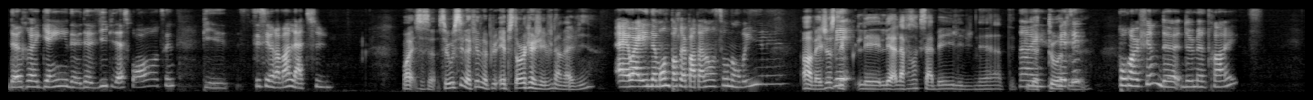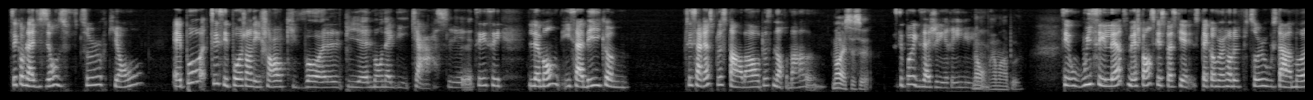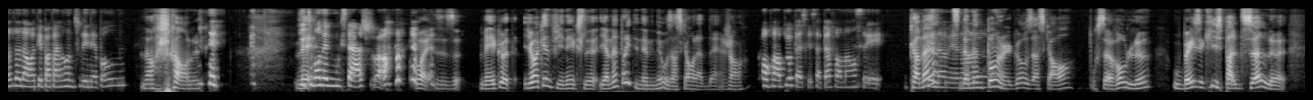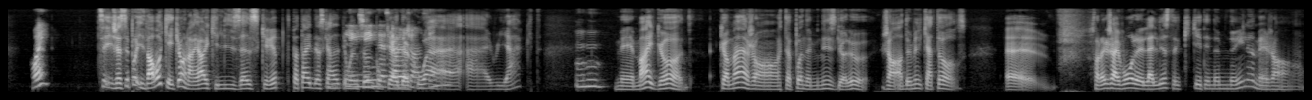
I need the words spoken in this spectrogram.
de regain de, de vie, puis d'espoir, tu sais. Puis, tu sais, c'est vraiment là-dessus. Ouais, c'est ça. C'est aussi le film le plus hipster que j'ai vu dans ma vie. Eh ouais, le monde porte un pantalon aussi au nombril, là. Ah, mais juste Mais- les, les- les- la façon qu'il s'habille, les lunettes, Ouais. le tout. Mais tu sais. Pour un film de 2013, tu sais, comme la vision du futur qu'ils ont, est pas, tu sais, c'est pas genre les chars qui volent, puis euh, le monde avec des casques, là. Tu sais, c'est, le monde, il s'habille comme, tu sais, ça reste plus standard, plus normal. Ouais, c'est ça. C'est pas exagéré, là. Non, vraiment pas. Tu sais, oui, c'est lettre, mais je pense que c'est parce que c'était comme un genre de futur où c'était à la mode, là, d'avoir tes pantalons en dessous des épaules. Non, genre, là. Mais, tout le monde a une moustache, genre. ouais, c'est ça. Mais écoute, Joaquin Phoenix, là, il a même pas été nominé aux Oscars là-dedans. Genre, Je comprends pas parce que sa performance est comment Phénoménal. tu nomines pas un gars aux Oscars pour ce rôle-là, où basically il se parle tout seul, là? Ouais. Tu sais, je sais pas, il va y avoir quelqu'un en arrière qui lisait le script, peut-être, de Scarlett Johansson pour qu'il y ait de quoi à, à react. Mhm. Mais my god, comment, genre, t'as pas nominé ce gars-là? Genre, en 2014. Euh, faudrait que j'aille voir le- la liste qui, qui a été nominé, là, mais genre.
